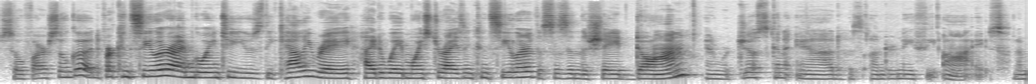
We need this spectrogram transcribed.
So far so good. For concealer I'm going to use the Caliray Hideaway Moisturizing Concealer. This is in the shade Dawn and we're just to add this underneath the eyes. And I'm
